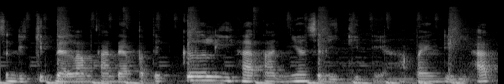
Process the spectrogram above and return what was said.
sedikit dalam tanda petik kelihatannya sedikit ya. Apa yang dilihat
